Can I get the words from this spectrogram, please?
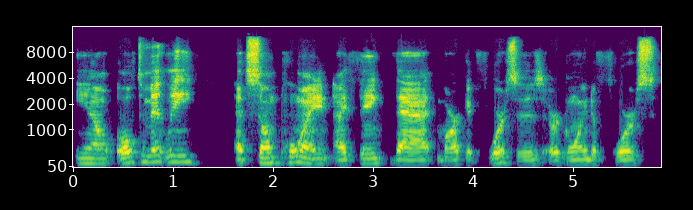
you know, ultimately, at some point, I think that market forces are going to force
